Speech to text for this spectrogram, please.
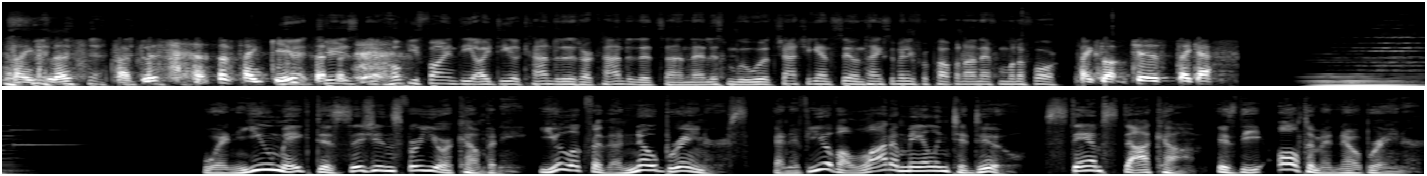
Thanks, Liz. Fabulous. Thank you. Yeah, cheers. I hope you find the ideal candidate or candidates. And uh, listen, we'll, we'll chat you again soon. Thanks a million for popping on FM 104. Thanks a lot. Cheers. Take care. When you make decisions for your company, you look for the no brainers. And if you have a lot of mailing to do, stamps.com is the ultimate no brainer.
